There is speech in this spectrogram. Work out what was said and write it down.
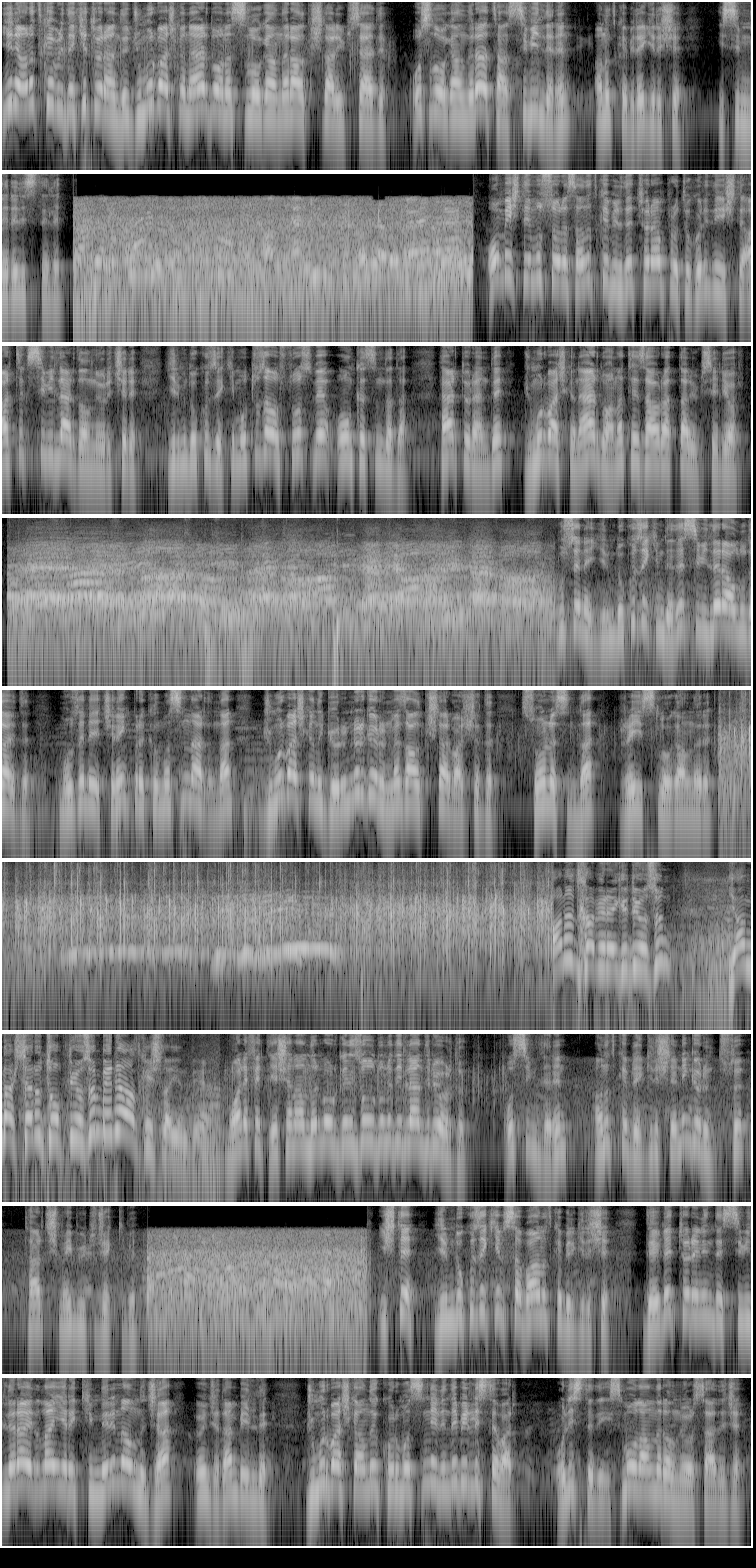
Yine Anıtkabir'deki törende Cumhurbaşkanı Erdoğan'a sloganlar alkışlar yükseldi. O sloganları atan sivillerin Anıtkabir'e girişi. isimleri listeli. 15 Temmuz sonrası Anıtkabir'de tören protokolü değişti. Artık siviller de alınıyor içeri. 29 Ekim, 30 Ağustos ve 10 Kasım'da da. Her törende Cumhurbaşkanı Erdoğan'a tezahüratlar yükseliyor. Bu sene 29 Ekim'de de siviller avludaydı. Mozeleye çelenk bırakılmasının ardından Cumhurbaşkanı görünür görünmez alkışlar başladı. Sonrasında reis sloganları. Anıtkabir'e gidiyorsun, yandaşları topluyorsun beni alkışlayın diye. Muhalefet yaşananların organize olduğunu dillendiriyordu. O sivillerin Anıtkabir'e girişlerinin görüntüsü tartışmayı büyütecek gibi. İşte 29 Ekim sabahı Anıtkabir girişi. Devlet töreninde sivillere ayrılan yere kimlerin alınacağı önceden belli. Cumhurbaşkanlığı korumasının elinde bir liste var. O listede ismi olanlar alınıyor sadece.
